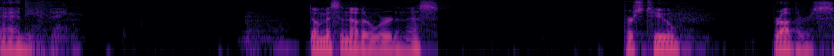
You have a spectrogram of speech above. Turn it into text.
anything. Don't miss another word in this. Verse 2 Brothers,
